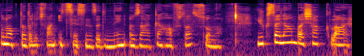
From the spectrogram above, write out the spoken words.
Bu noktada lütfen iç sesinizi dinleyin. Özellikle hafta sonu. Yükselen başaklar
